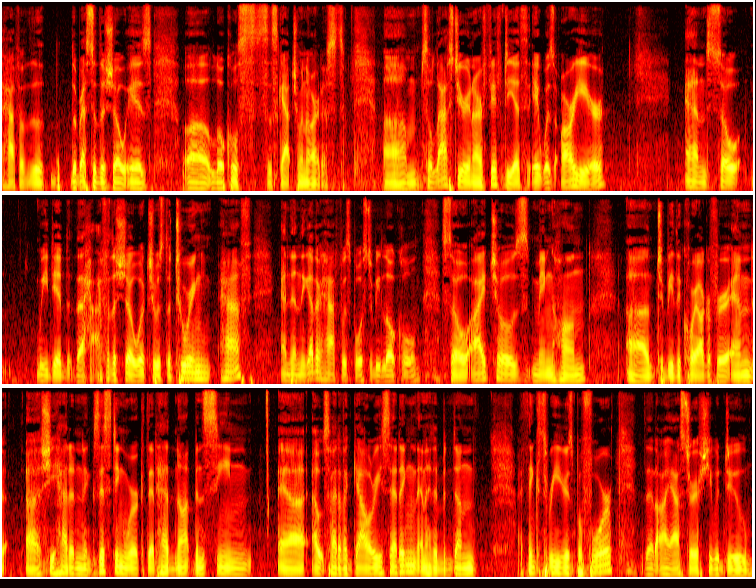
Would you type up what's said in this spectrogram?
half of the the rest of the show is uh, local Saskatchewan artists. Um, so last year in our fiftieth, it was our year, and so we did the half of the show, which was the touring half, and then the other half was supposed to be local. So I chose Ming Hon uh, to be the choreographer, and uh, she had an existing work that had not been seen uh, outside of a gallery setting, and it had been done, I think, three years before. That I asked her if she would do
